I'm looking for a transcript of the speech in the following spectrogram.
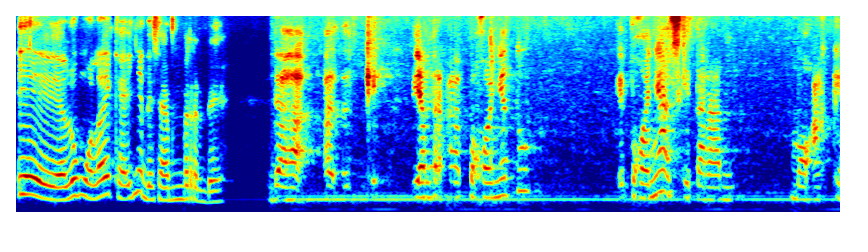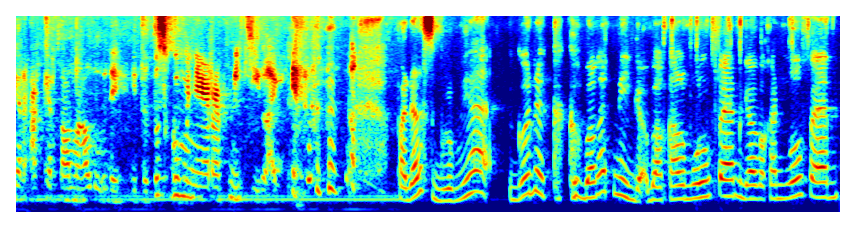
Iya, iya, iya, lu mulai kayaknya Desember deh. Gak, eh, ki- yang ter, eh, pokoknya tuh, eh, pokoknya sekitaran mau akhir-akhir tahun lalu deh gitu. Terus gue menyeret Michi lagi. Padahal sebelumnya gue udah kekeh banget nih, gak bakal mulfan, gak bakal mulfan.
